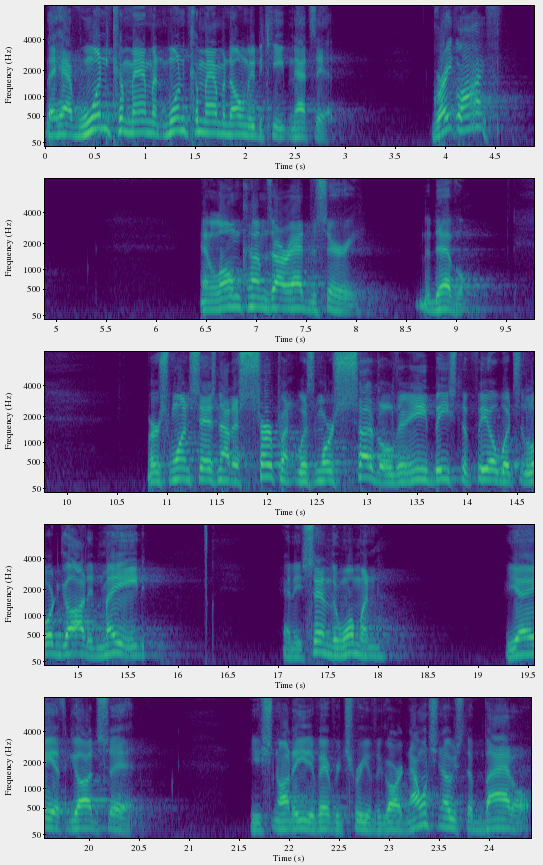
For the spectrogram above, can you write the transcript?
They have one commandment, one commandment only to keep, and that's it. Great life. And along comes our adversary, the devil. Verse 1 says, Now the serpent was more subtle than any beast of the field which the Lord God had made. And he said to the woman, Yea, hath God said, Ye shall not eat of every tree of the garden. I want you to notice the battle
